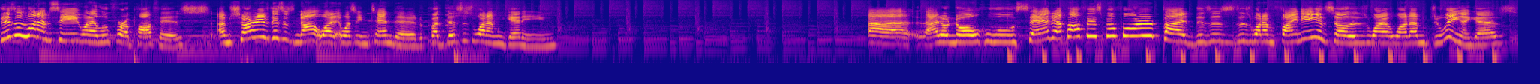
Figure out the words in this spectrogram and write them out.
This is what I'm seeing when I look for Apophis. I'm sorry if this is not what was intended, but this is what I'm getting. Uh, I don't know who said Apophis before, but this is this is what I'm finding, and so this is what what I'm doing, I guess.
